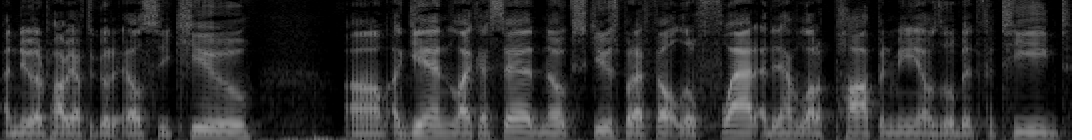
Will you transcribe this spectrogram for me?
I knew I'd probably have to go to LCQ. Um, again, like I said, no excuse, but I felt a little flat. I didn't have a lot of pop in me. I was a little bit fatigued.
